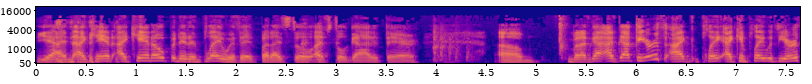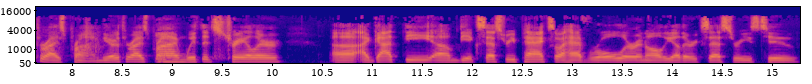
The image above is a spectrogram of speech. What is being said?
yeah, and I can't, I can't open it and play with it, but I still, I've still got it there. Um, but I've got, I've got the Earth. I can play, I can play with the Earthrise Prime, the Earthrise Prime with its trailer. Uh, I got the, um, the accessory pack, so I have roller and all the other accessories too.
